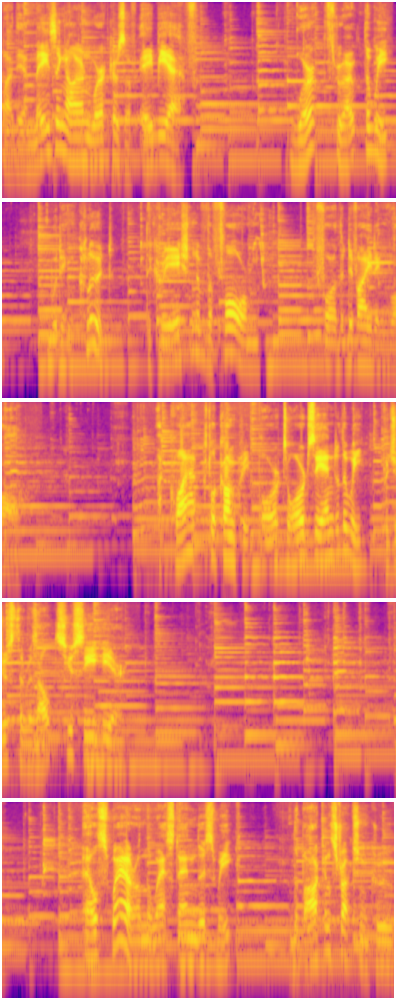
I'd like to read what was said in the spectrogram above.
by the amazing iron workers of ABF. Work throughout the week would include the creation of the form for the dividing wall. A quiet little concrete pour towards the end of the week produced the results you see here. Elsewhere on the West End this week, the Bot construction crew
